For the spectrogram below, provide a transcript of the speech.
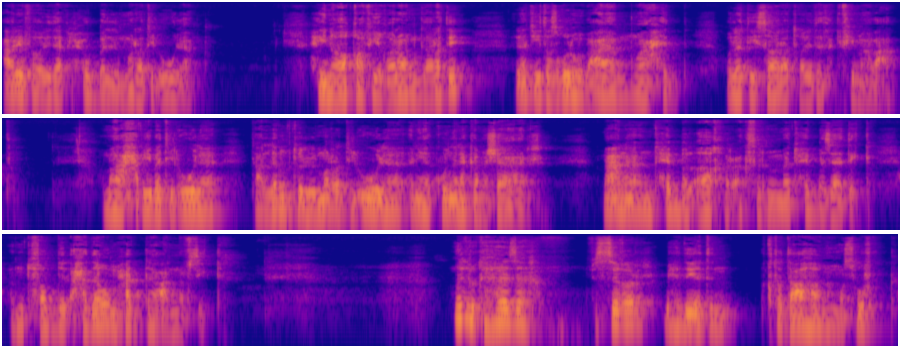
عرف والدك الحب للمرة الأولى. حين وقع في غرام جارته التي تصغره بعام واحد والتي صارت والدتك فيما بعد. ومع حبيبتي الأولى تعلمت للمرة الأولى أن يكون لك مشاعر. معنى أن تحب الآخر أكثر مما تحب ذاتك أن تفضل أحدهم حتى عن نفسك. ندرك هذا في الصغر بهدية اقتطعها من مصروفك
